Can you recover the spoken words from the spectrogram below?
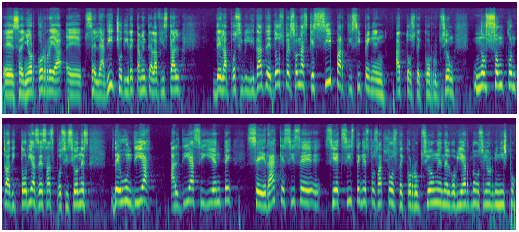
eh, señor Correa, eh, se le ha dicho directamente a la fiscal de la posibilidad de dos personas que sí participen en actos de corrupción. No son contradictorias esas posiciones de un día al día siguiente. ¿Será que sí, se, existen estos actos de corrupción en el gobierno, señor ministro?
